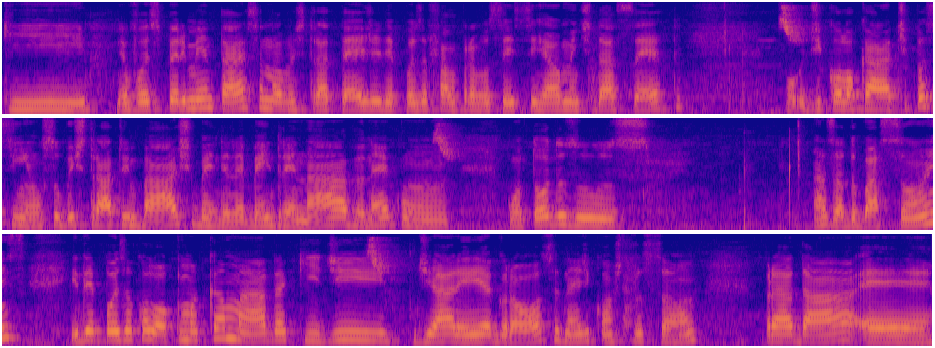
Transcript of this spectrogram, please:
que eu vou experimentar essa nova estratégia e depois eu falo para vocês se realmente dá certo de colocar tipo assim um substrato embaixo bem bem drenável né com com todos os as adubações e depois eu coloco uma camada aqui de, de areia grossa né de construção para dar é,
